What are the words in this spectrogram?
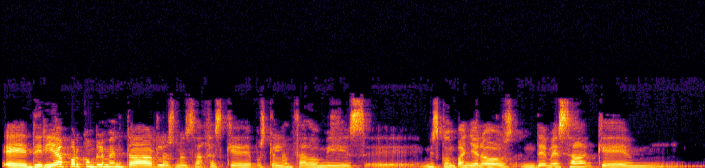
Eh, diría por complementar los mensajes que, pues, que han lanzado mis, mis compañeros de mesa que eh,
